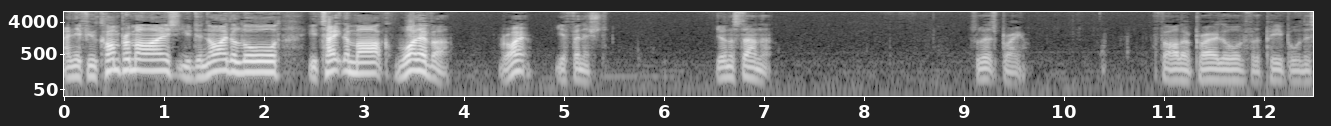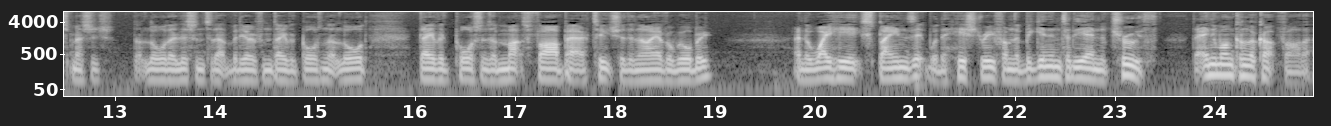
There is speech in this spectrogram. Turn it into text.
And if you compromise, you deny the Lord, you take the mark, whatever, right? You're finished. You understand that? So let's pray. Father, I pray, Lord, for the people in this message. That, Lord, they listen to that video from David Pawson. That, Lord, David Pawson's a much far better teacher than I ever will be. And the way he explains it with the history from the beginning to the end, the truth that anyone can look up, Father.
